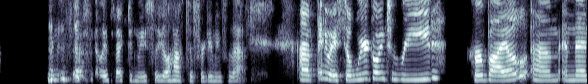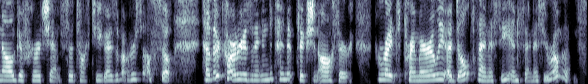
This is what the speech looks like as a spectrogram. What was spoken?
and it's definitely affected me, so you'll have to forgive me for that. Um, anyway, so we're going to read her bio, um, and then I'll give her a chance to talk to you guys about herself. So, Heather Carter is an independent fiction author who writes primarily adult fantasy and fantasy romance.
